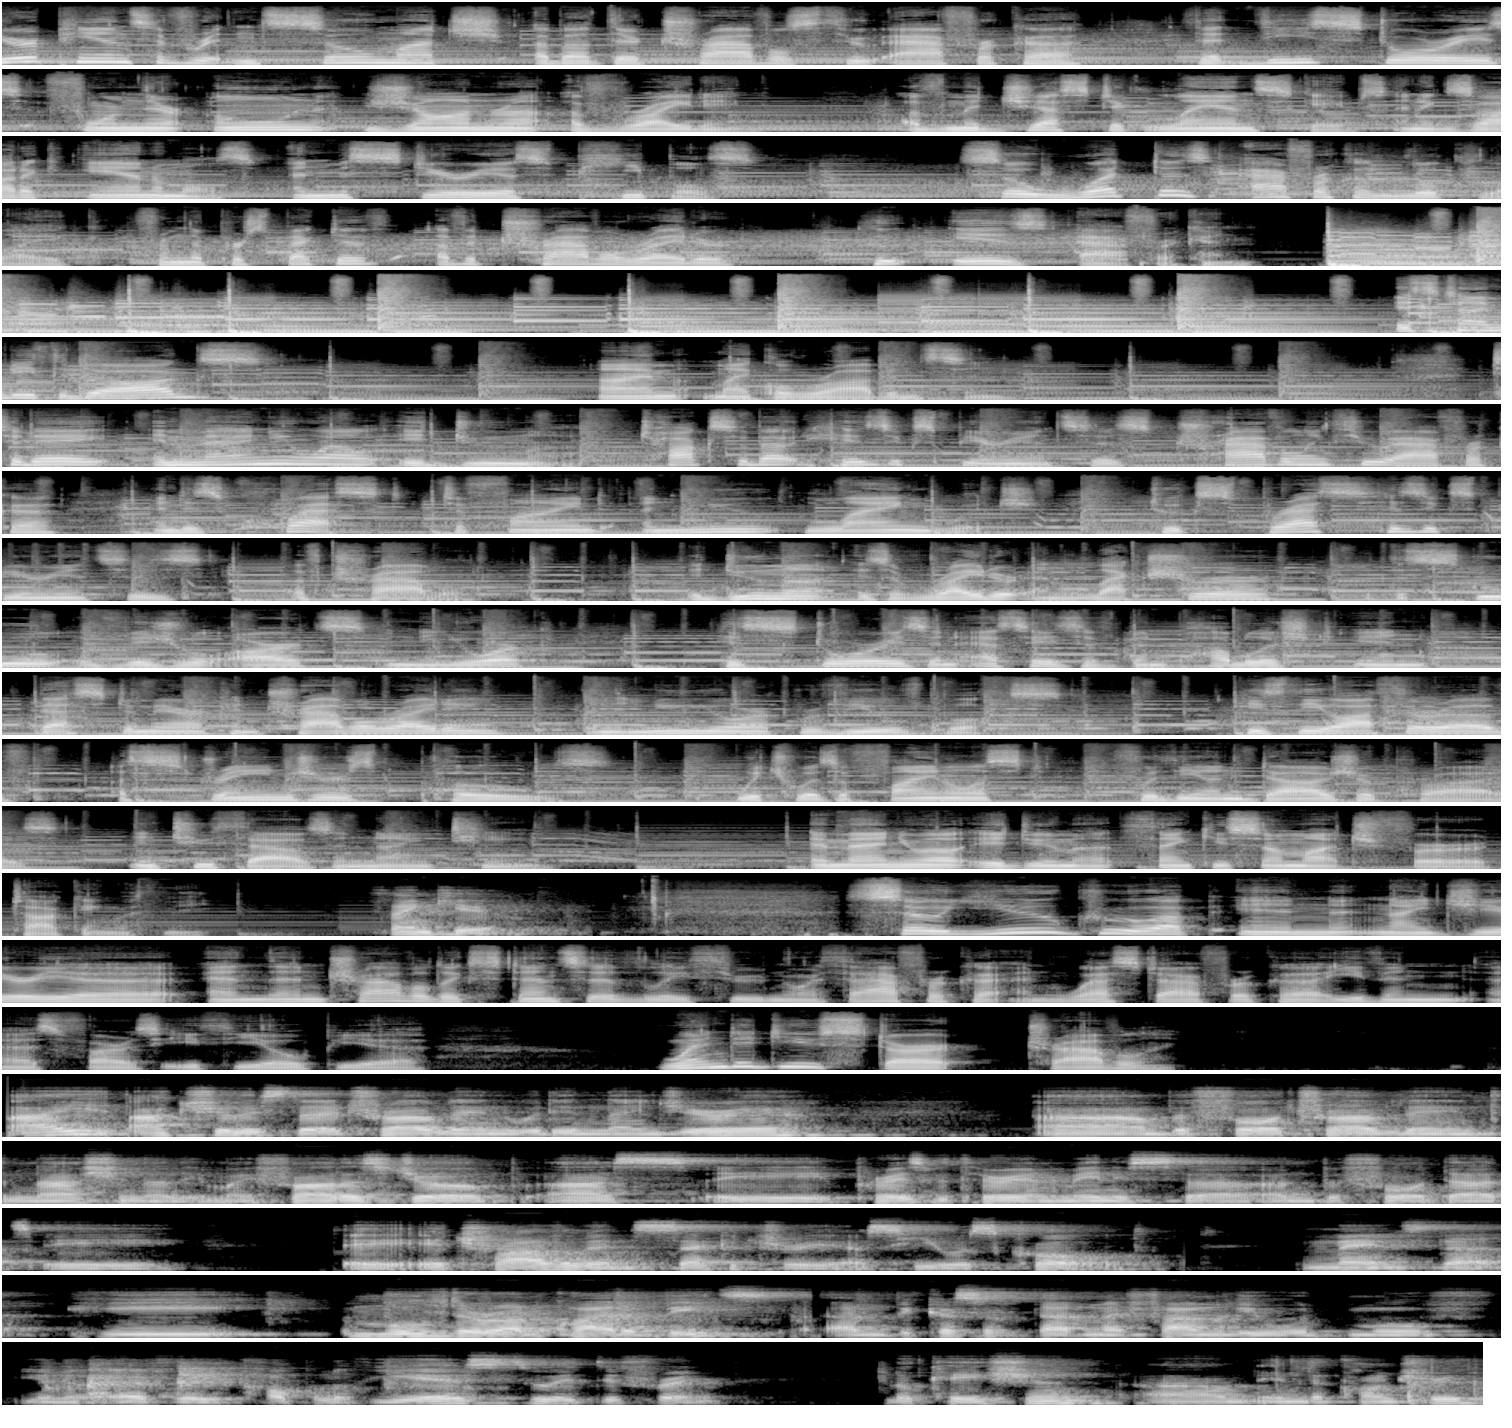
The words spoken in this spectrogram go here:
Europeans have written so much about their travels through Africa that these stories form their own genre of writing, of majestic landscapes and exotic animals and mysterious peoples. So, what does Africa look like from the perspective of a travel writer who is African? It's time to eat the dogs. I'm Michael Robinson. Today, Emmanuel Iduma talks about his experiences traveling through Africa and his quest to find a new language to express his experiences of travel. Iduma is a writer and lecturer at the School of Visual Arts in New York. His stories and essays have been published in Best American Travel Writing and the New York Review of Books. He's the author of A Stranger's Pose, which was a finalist for the Ondaatje Prize in 2019. Emmanuel Iduma, thank you so much for talking with me. Thank you. So, you grew up in Nigeria and then traveled extensively through North Africa and West Africa, even as far as Ethiopia. When did you start traveling? I actually started traveling within Nigeria um, before traveling internationally. My father's job as a Presbyterian minister, and before that, a, a, a traveling secretary, as he was called, meant that he moved around quite a bit. And because of that, my family would move, you know, every couple of years to a different location um, in the country.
